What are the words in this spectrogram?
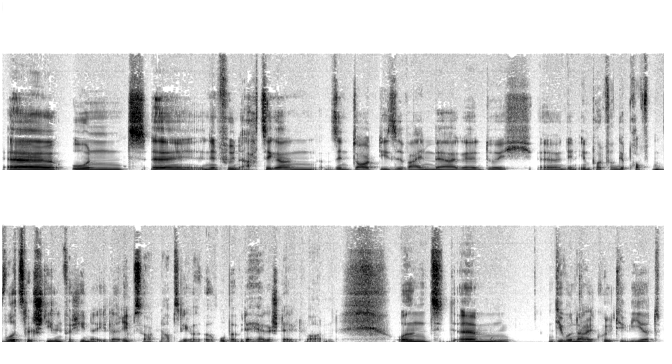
Äh, und äh, in den frühen 80ern sind dort diese Weinberge durch äh, den Import von gepfropften Wurzelstielen verschiedener edler Rebsorten hauptsächlich aus Europa wiederhergestellt worden. Und ähm, die wurden halt kultiviert.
